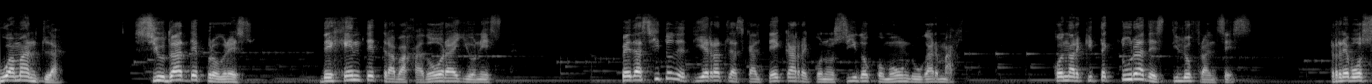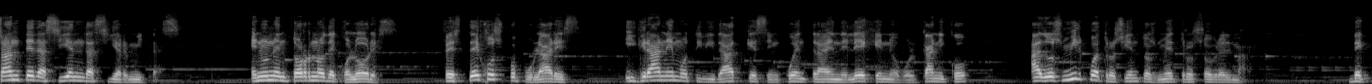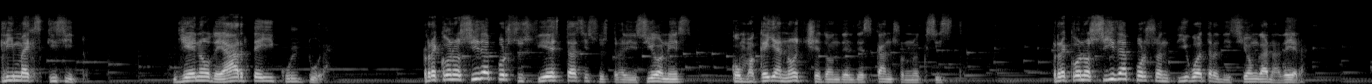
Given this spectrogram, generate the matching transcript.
Guamantla, ciudad de progreso, de gente trabajadora y honesta. Pedacito de tierra tlaxcalteca reconocido como un lugar mágico, con arquitectura de estilo francés, rebosante de haciendas y ermitas, en un entorno de colores, festejos populares y gran emotividad que se encuentra en el eje neovolcánico a 2.400 metros sobre el mar, de clima exquisito, lleno de arte y cultura. Reconocida por sus fiestas y sus tradiciones, como aquella noche donde el descanso no existe. Reconocida por su antigua tradición ganadera,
